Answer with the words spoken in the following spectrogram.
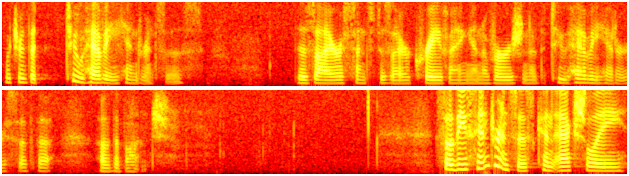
which are the two heavy hindrances desire, sense desire, craving, and aversion are the two heavy hitters of the, of the bunch. So these hindrances can actually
